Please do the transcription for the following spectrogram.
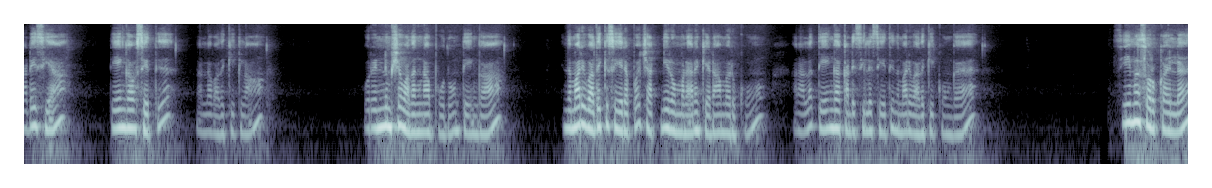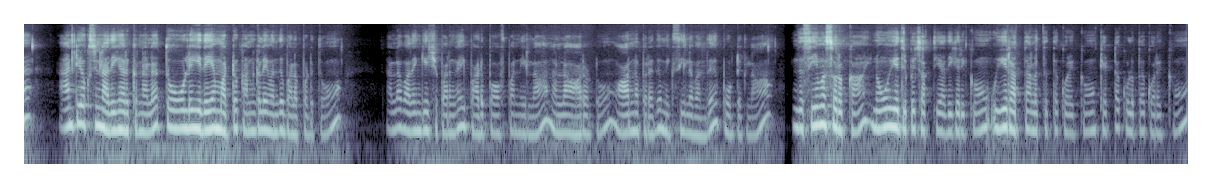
கடைசியாக தேங்காவை சேர்த்து நல்லா வதக்கிக்கலாம். ஒரு ரெண்டு நிமிஷம் வதங்கினா போதும் தேங்காய். இந்த மாதிரி வதக்கி செய்கிறப்ப சட்னி ரொம்ப நேரம் கெடாமல் இருக்கும். அதனால் தேங்காய் கடைசியில் சேர்த்து இந்த மாதிரி வதக்கிக்கோங்க. சீமை சொரக்காயில் ஆன்டிஆக்சிடென்ட் அதிகம் இருக்கிறனால தோல் இதயம் மற்றும் கண்களை வந்து பலப்படுத்தும். நல்லா வதங்கி வச்சு பாருங்கள் இப்போ அடுப்பு ஆஃப் பண்ணிடலாம். நல்லா ஆறட்டும். ஆறின பிறகு மிக்சியில் வந்து போட்டுக்கலாம். இந்த சீம சுரக்காய் நோய் எதிர்ப்பு சக்தி அதிகரிக்கும். உயிர் ரத்த அழுத்தத்தை குறைக்கும். கெட்ட கொழுப்பை குறைக்கும்.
